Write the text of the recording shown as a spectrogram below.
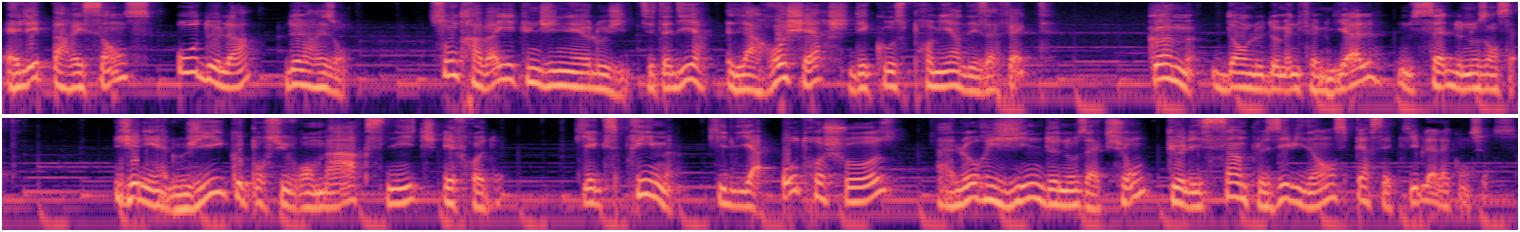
Elle est par essence au-delà de la raison. Son travail est une généalogie, c'est-à-dire la recherche des causes premières des affects comme dans le domaine familial, celle de nos ancêtres. Généalogie que poursuivront Marx, Nietzsche et Freud, qui expriment qu'il y a autre chose à l'origine de nos actions que les simples évidences perceptibles à la conscience.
